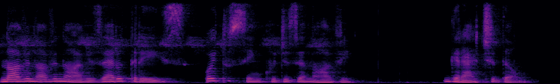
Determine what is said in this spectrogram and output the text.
999 03 8519. Gratidão.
